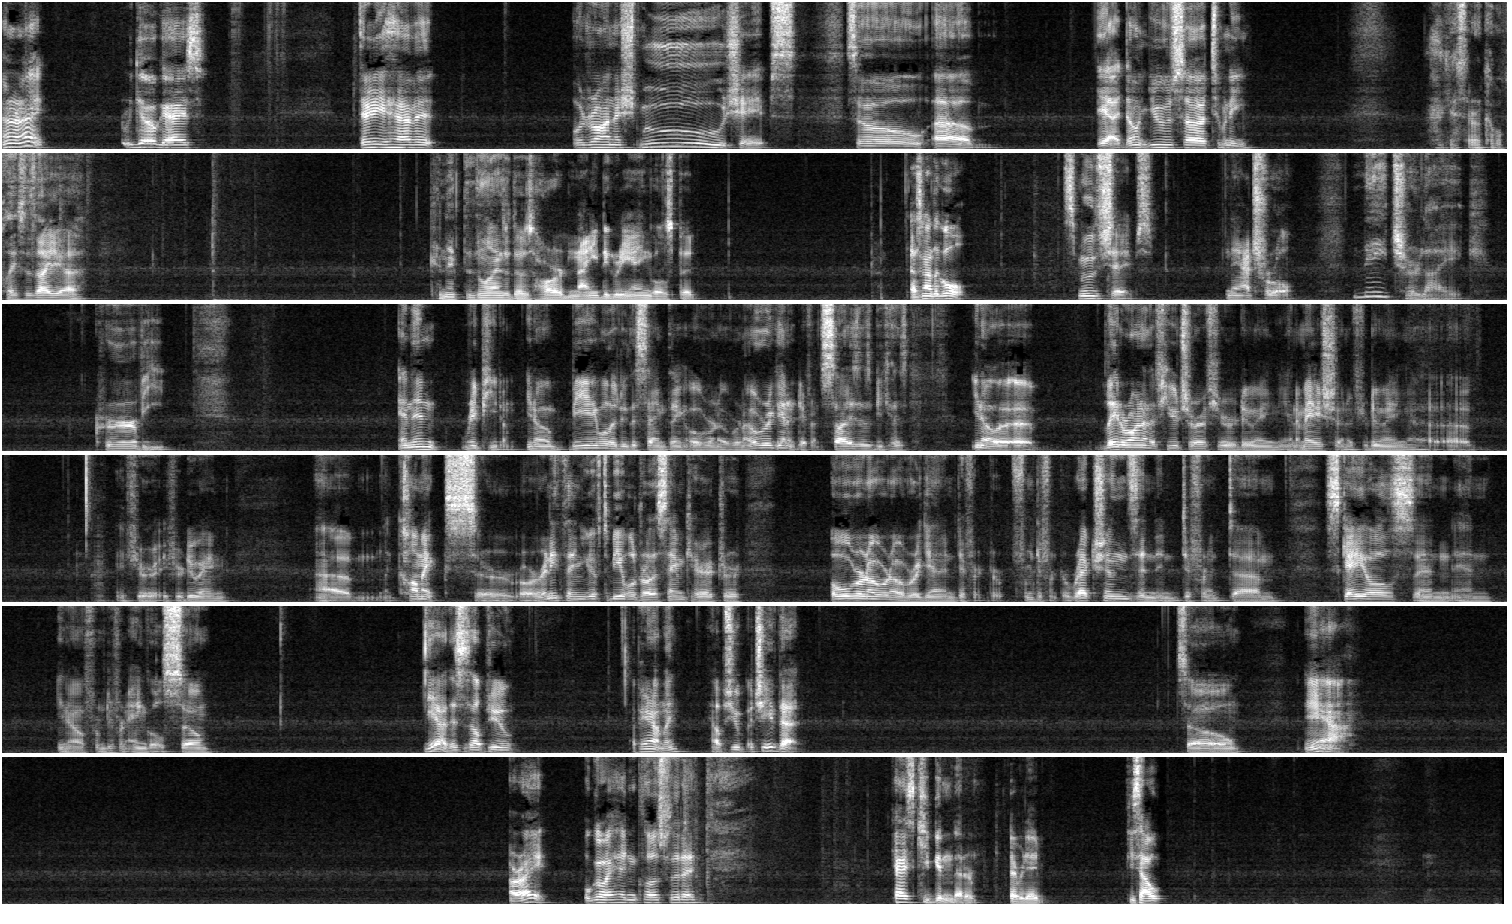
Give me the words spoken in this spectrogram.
All right. Here we go, guys. There you have it. We're drawing the schmoo shapes. So, um, yeah, don't use uh, too many. I guess there are a couple places I uh, connected the lines with those hard 90 degree angles, but that's not the goal. Smooth shapes, natural nature like, curvy. And then repeat them. You know, be able to do the same thing over and over and over again at different sizes because, you know, uh, later on in the future, if you're doing animation, if you're doing, uh, uh, if you're if you're doing um, like comics or or anything, you have to be able to draw the same character over and over and over again in different from different directions and in different um, scales and and you know, from different angles. So, yeah, this has helped you, apparently, helps you achieve that. So, yeah. All right, we'll go ahead and close for the day. Guys, keep getting better every day. Peace out.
